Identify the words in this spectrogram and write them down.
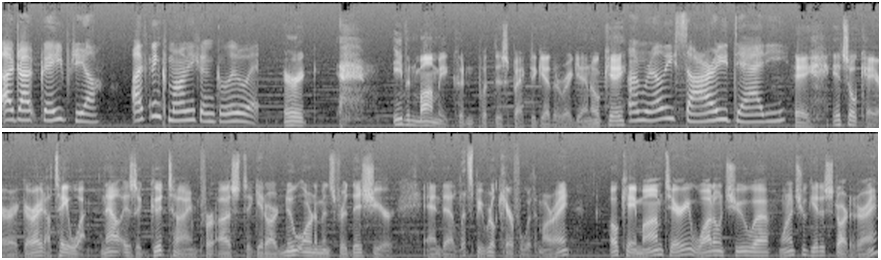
I got Gabriel. I think mommy can glue it. Erik, even mommy couldn't put this back together again, okay? I'm really sorry, Daddy. Hey, it's okay, Erik, all right? I'll tell you what. Now is a good time for us to get our new ornaments for this year. And uh, let's be real careful with them, all right? Okay, Mom, Terry, why don't you uh, why don't you get us started, all right?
